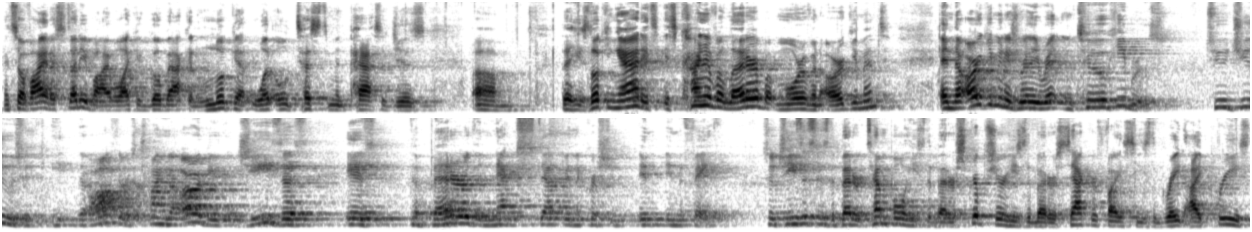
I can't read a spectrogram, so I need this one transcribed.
And so if I had a study Bible, I could go back and look at what Old Testament passages um, that he's looking at. It's, it's kind of a letter, but more of an argument. And the argument is really written to Hebrews, to Jews. He, the author is trying to argue that Jesus is the better, the next step in the Christian, in, in the faith. So Jesus is the better temple, he's the better scripture, he's the better sacrifice, he's the great high priest.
